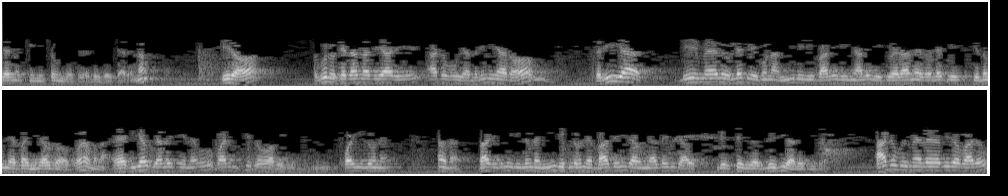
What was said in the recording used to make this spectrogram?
တိုင်းနဲ့ချိန်နေချုံနေတယ်ဆိုတဲ့လို့ကြတယ်နော်ပြီးတော့ အခုလိုထေတ္တနာတရားတွေအထုပ်ဖို့ရသတိမရတော့သတိရဒီမဲ့လို့လက်တွေကမြည်လေးတွေပါလေးတွေညာလေးတွေတွေ့တာနဲ့ပဲလက်တွေရှင်းသုံးတဲ့ပိုင်းမရောက်တော့ဟုတ်တယ်မလားအဲဒီရောက်ကြလို့ရှိရင်လည်းဟိုပါရင်ဖြစ်တော့ပါပြီခွာကြီးလုံးနဲ့ဟုတ်လားဘာဒီသမီးဒီလုံးနဲ့ညီးတွေလုံးနဲ့ဘာသိကြအောင်ညာသိကြအောင်လို့ဖြစ်ပြီးတော့သိရှိရလို့ရှိတယ်အာထုပ်ပြင်မဲ့လည်းပြီးတော့ဘာလို့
